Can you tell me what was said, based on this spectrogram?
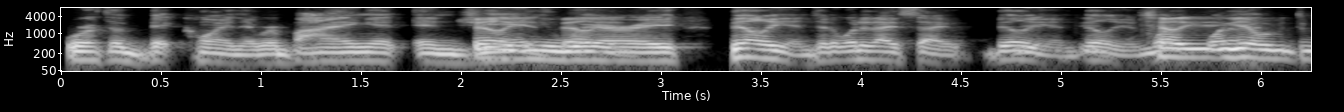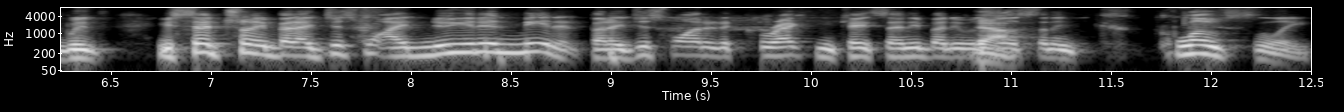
worth of Bitcoin. They were buying it in billion, January. Billion. billion. Did what did I say? Billion. Billion. Tell you, what, you know, with you said trillion, but I just I knew you didn't mean it, but I just wanted to correct in case anybody was yeah. listening closely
